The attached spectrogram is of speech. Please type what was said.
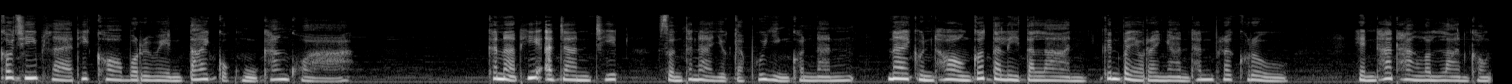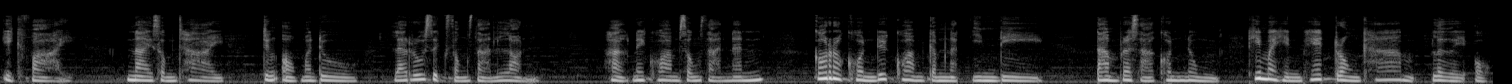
เขาชี้แผลที่คอบริเวณใต้กกหูข้างขวา ขณะที่อาจารย์ชิดสนทนาอยู่กับผู้หญิงคนนั้น นายขุนทองก็ตะลีตะลานขึ้นไปรายงานท่านพระครู เห็นท่าทางลนลานของอีกฝ่าย นายสมชายจึงออกมาดูและรู้สึกสงสารหล่อน หากในความสงสารนั้น ก็ระคนด้วยความกำหนัดยินดี ตามประษาคนหนุ่มที่มาเห็นเพศตรงข้ามเปลยอก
